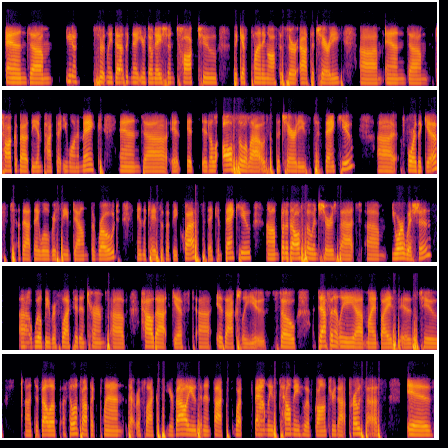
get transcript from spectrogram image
And um, you know, certainly designate your donation, talk to the gift planning officer at the charity, um, and um, talk about the impact that you want to make. And uh, it, it, it also allows the charities to thank you uh, for the gift that they will receive down the road. In the case of a bequest, they can thank you, um, but it also ensures that um, your wishes uh, will be reflected in terms of how that gift uh, is actually used. So definitely uh, my advice is to uh, develop a philanthropic plan that reflects your values. And in fact, what families tell me who have gone through that process is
